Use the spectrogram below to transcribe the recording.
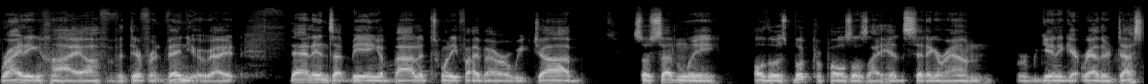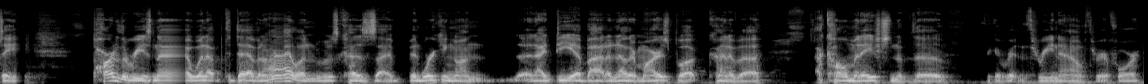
riding high off of a different venue, right? That ends up being about a 25 hour a week job. So suddenly, all those book proposals I had sitting around were beginning to get rather dusty. Part of the reason I went up to Devon Island was because I've been working on an idea about another Mars book, kind of a, a culmination of the, think I've written three now, three or four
